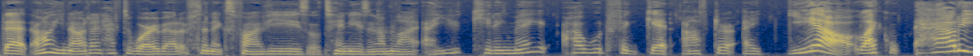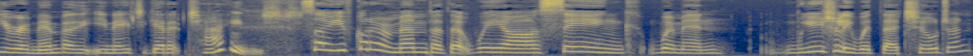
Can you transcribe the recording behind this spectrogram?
that, oh, you know, I don't have to worry about it for the next five years or 10 years. And I'm like, are you kidding me? I would forget after a year. Like, how do you remember that you need to get it changed? So you've got to remember that we are seeing women usually with their children.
